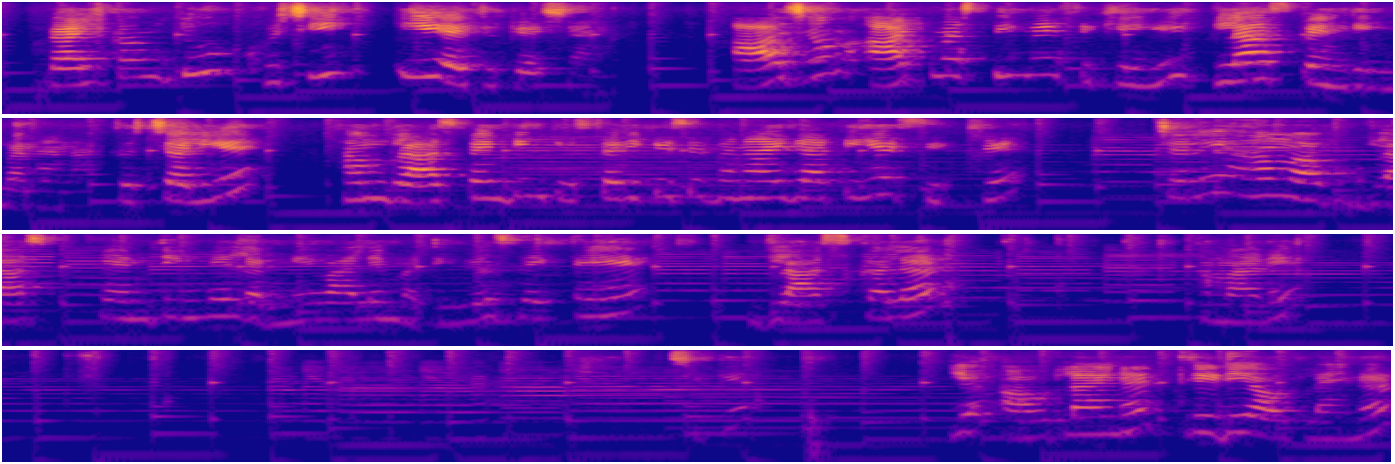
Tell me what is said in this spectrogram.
वेलकम टू खुशी ई एजुकेशन आज हम आर्ट मस्ती में सीखेंगे ग्लास पेंटिंग बनाना। तो चलिए, हम ग्लास पेंटिंग किस तरीके से बनाई जाती है सीखते चलिए, हम अब ग्लास पेंटिंग में लगने वाले मटेरियल्स देखते हैं। ग्लास कलर हमारे। ठीक है? ये outliner three D outliner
